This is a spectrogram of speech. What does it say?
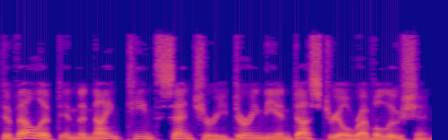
developed in the 19th century during the Industrial Revolution.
